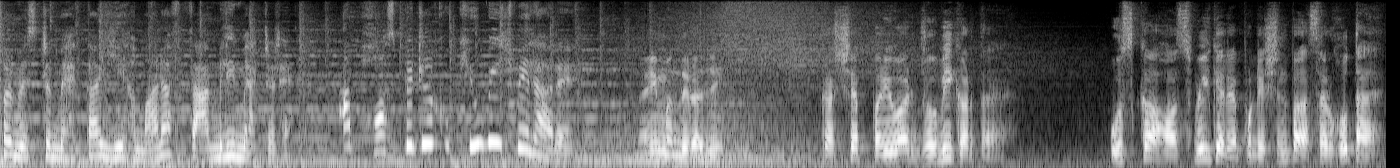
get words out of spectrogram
पर मिस्टर मेहता ये हमारा फैमिली मैटर है। आप हॉस्पिटल को क्यों बीच में ला रहे हैं? नहीं मंदिरा जी कश्यप परिवार जो भी करता है उसका हॉस्पिटल के रेपुटेशन पर असर होता है।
